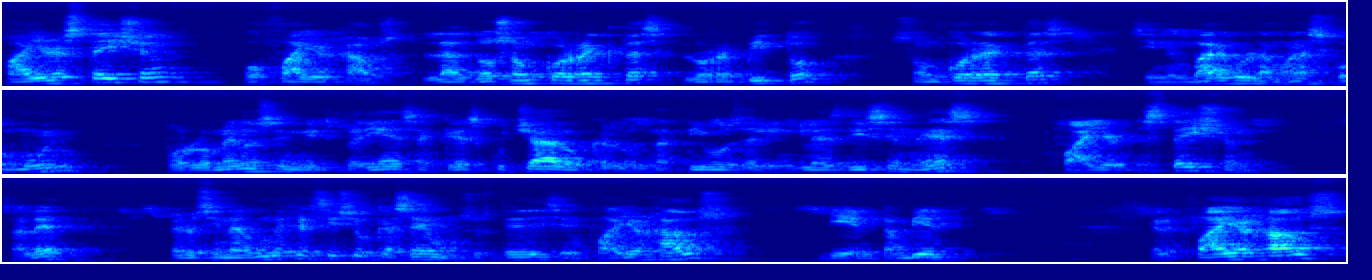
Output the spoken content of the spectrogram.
Fire station o firehouse. Las dos son correctas, lo repito, son correctas. Sin embargo, la más común, por lo menos en mi experiencia que he escuchado que los nativos del inglés dicen es fire station, ¿sale? Pero si en algún ejercicio que hacemos ustedes dicen firehouse, bien también. El firehouse,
